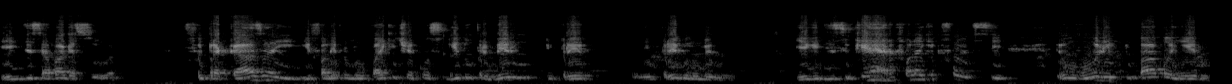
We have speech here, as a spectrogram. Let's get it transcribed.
E ele disse, a vaga é sua. Fui para casa e, e falei para o meu pai que tinha conseguido o primeiro emprego, o emprego número um. E ele disse, quero. Eu falei, o que, que foi? Eu disse, eu vou limpar banheiro.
